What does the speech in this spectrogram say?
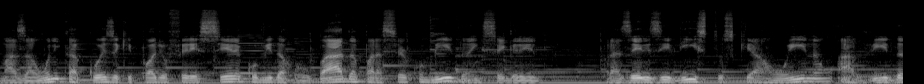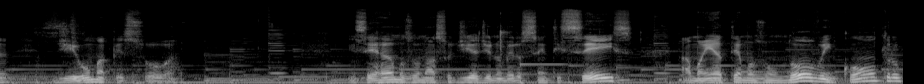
mas a única coisa que pode oferecer é comida roubada para ser comida em segredo, prazeres ilícitos que arruinam a vida de uma pessoa. Encerramos o nosso dia de número 106. Amanhã temos um novo encontro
